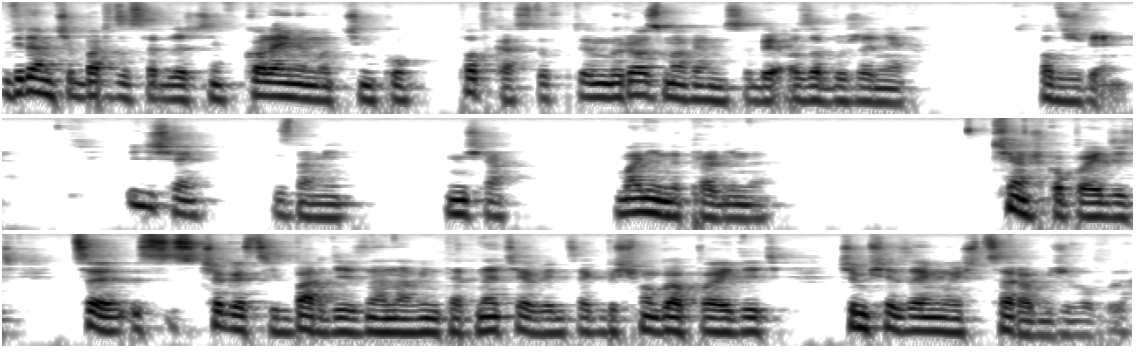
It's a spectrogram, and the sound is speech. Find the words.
Witam Cię bardzo serdecznie w kolejnym odcinku podcastu, w którym rozmawiamy sobie o zaburzeniach odżywienia. I dzisiaj z nami Misia Maliny Praliny. Ciężko powiedzieć, co, z czego jesteś bardziej znana w internecie, więc jakbyś mogła powiedzieć, czym się zajmujesz, co robisz w ogóle.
